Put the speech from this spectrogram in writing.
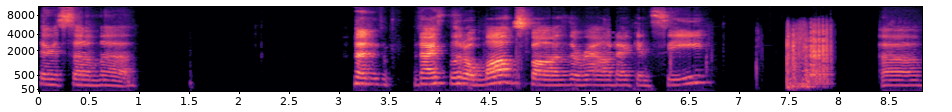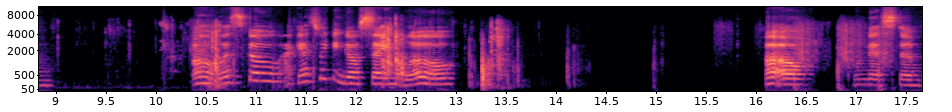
There's some, uh, nice little mob spawns around I can see. Um, oh, let's go. I guess we can go say hello. Uh-oh, we missed him.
